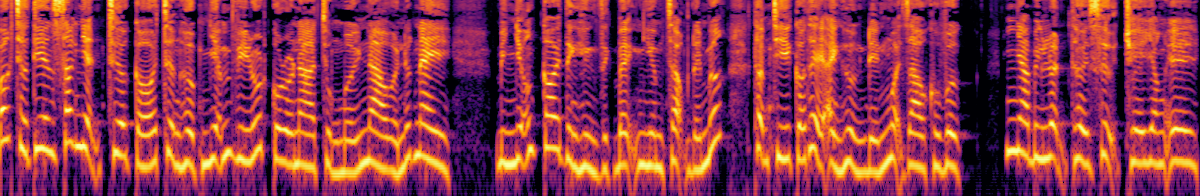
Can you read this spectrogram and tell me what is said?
Bắc Triều Tiên xác nhận chưa có trường hợp nhiễm virus corona chủng mới nào ở nước này. Bình Nhưỡng coi tình hình dịch bệnh nghiêm trọng đến mức thậm chí có thể ảnh hưởng đến ngoại giao khu vực. Nhà bình luận thời sự Choi Young-il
